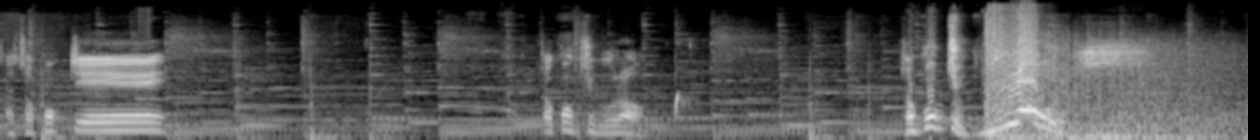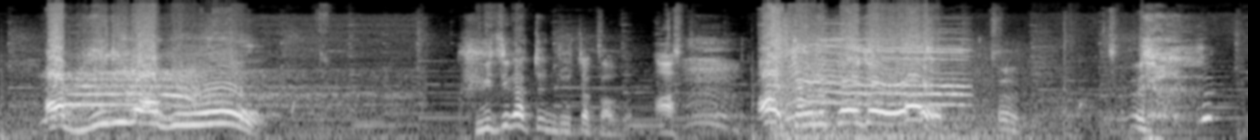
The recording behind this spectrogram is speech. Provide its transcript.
자, 젖꼭지. 젖꼭지 물어. 젖꼭지 물라고! 씨. 아, 물으라고! 그지 같은 조작감. 아, 아, 저리 꺼져!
